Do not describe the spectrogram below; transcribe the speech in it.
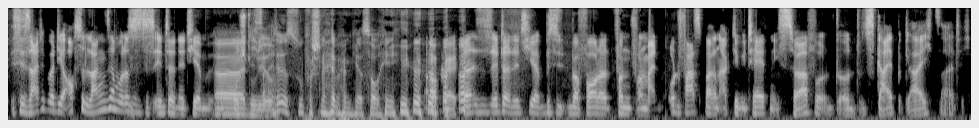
Ist die Seite bei dir auch so langsam oder ist das Internet hier im, im Äh, die Pro-Studio? Seite ist super schnell bei mir, sorry. Okay, dann ist das Internet hier ein bisschen überfordert von, von meinen unfassbaren Aktivitäten. Ich surfe und, und Skype gleichzeitig.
